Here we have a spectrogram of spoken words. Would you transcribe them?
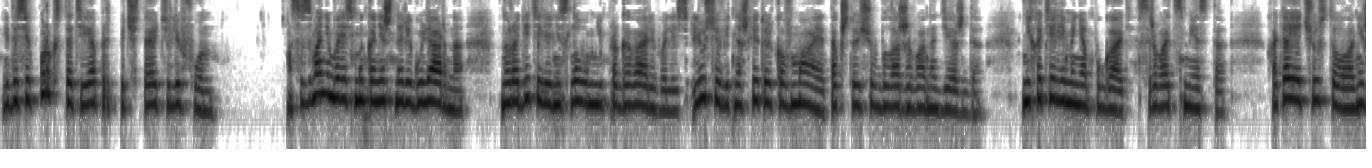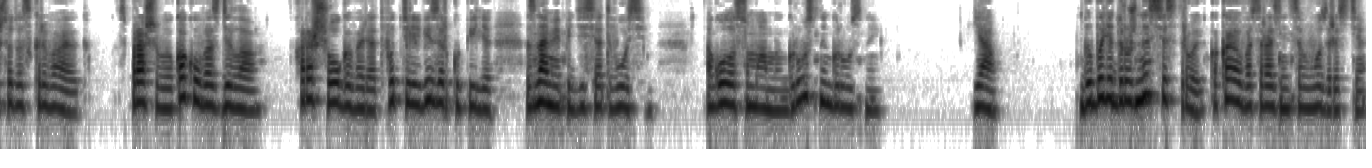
И до сих пор, кстати, я предпочитаю телефон. Созванивались мы, конечно, регулярно, но родители ни словом не проговаривались. Люсю ведь нашли только в мае, так что еще была жива надежда. Не хотели меня пугать, срывать с места. Хотя я чувствовала, они что-то скрывают. Спрашиваю, как у вас дела? Хорошо, говорят. Вот телевизор купили, знамя 58. А голос у мамы грустный-грустный. Я. Вы были дружны с сестрой? Какая у вас разница в возрасте?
